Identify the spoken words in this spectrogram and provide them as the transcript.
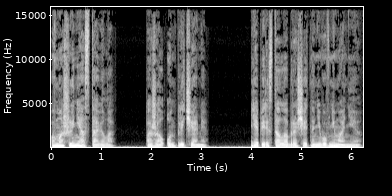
в машине оставила. Пожал он плечами. Я перестала обращать на него внимание.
